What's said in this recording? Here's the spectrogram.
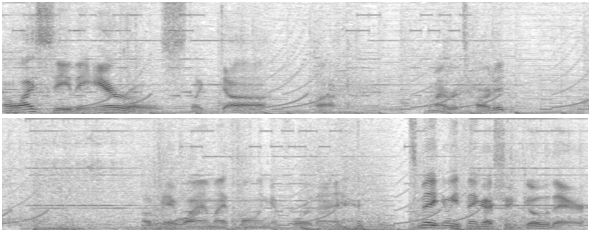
Oh, I see. The arrows. Like, duh. Fuck. Am I retarded? Okay, why am I falling it for then? it's making me think I should go there.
